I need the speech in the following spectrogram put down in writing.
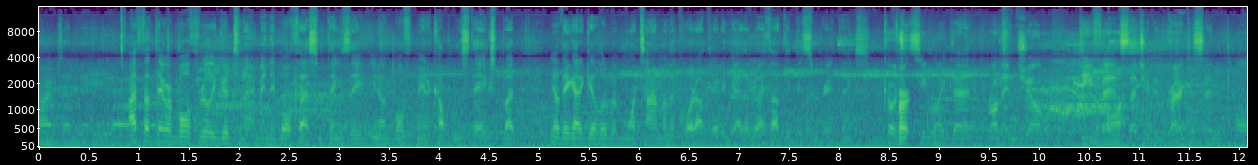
Arms and Mejia? Uh, I thought they were both really good tonight. I mean, they both had some things. They, you know, both made a couple mistakes, but you know, they got to get a little bit more time on the court out there together. But I thought they did some great things. Coach, it seemed like that run and jump defense that you've been practicing all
